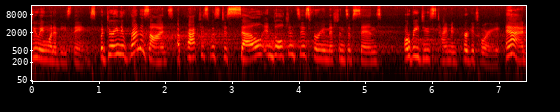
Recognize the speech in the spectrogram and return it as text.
doing one of these things. But during the Renaissance, a practice was to sell indulgences for remissions of sins or reduce time in purgatory. And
